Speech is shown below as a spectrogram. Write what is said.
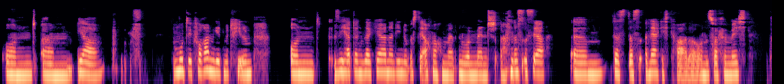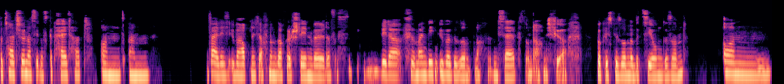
und ähm, ja mutig vorangeht mit vielem und sie hat dann gesagt, ja Nadine, du bist ja auch noch nur ein Mensch das ist ja ähm, das, das merke ich gerade. Und es war für mich total schön, dass sie das geteilt hat. Und ähm, weil ich überhaupt nicht auf einem Sockel stehen will. Das ist weder für mein Gegenüber gesund noch für mich selbst und auch nicht für wirklich gesunde Beziehungen gesund. Und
